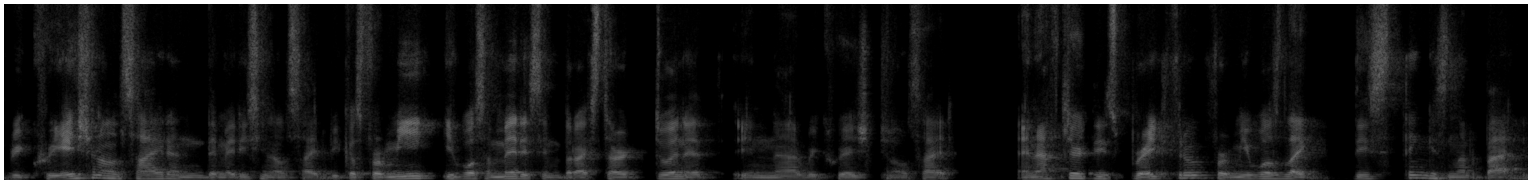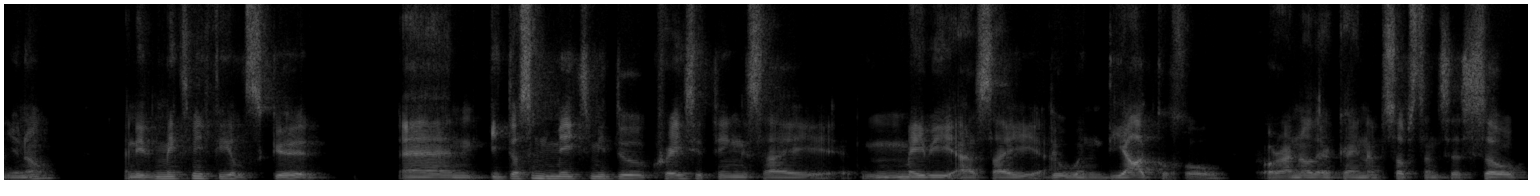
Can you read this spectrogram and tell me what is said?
recreational side and the medicinal side. Because for me, it was a medicine, but I started doing it in a recreational side. And after this breakthrough, for me was like, this thing is not bad, you know? And it makes me feels good and it doesn't make me do crazy things i maybe as i do when the alcohol or another kind of substances so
